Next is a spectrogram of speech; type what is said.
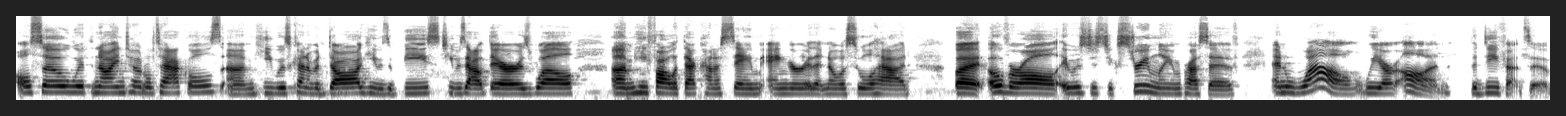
also with nine total tackles. Um, he was kind of a dog. He was a beast. He was out there as well. Um, he fought with that kind of same anger that Noah Sewell had. But overall, it was just extremely impressive. And while we are on the defensive,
